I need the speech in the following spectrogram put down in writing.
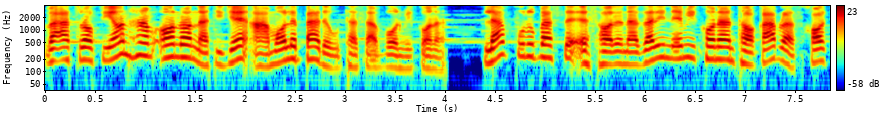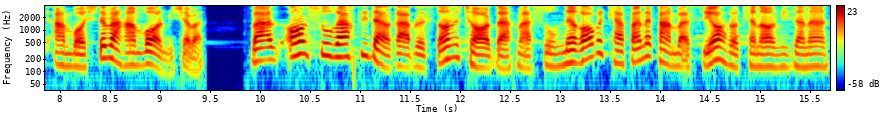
و اطرافیان هم آن را نتیجه اعمال بد او تصور می کنند لب فرو بسته اظهار نظری نمی کنند تا قبر از خاک انباشته و هموار می شود و از آن سو وقتی در قبرستان چهارده مسوم نقاب کفن قنبر سیاه را کنار می‌زنند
